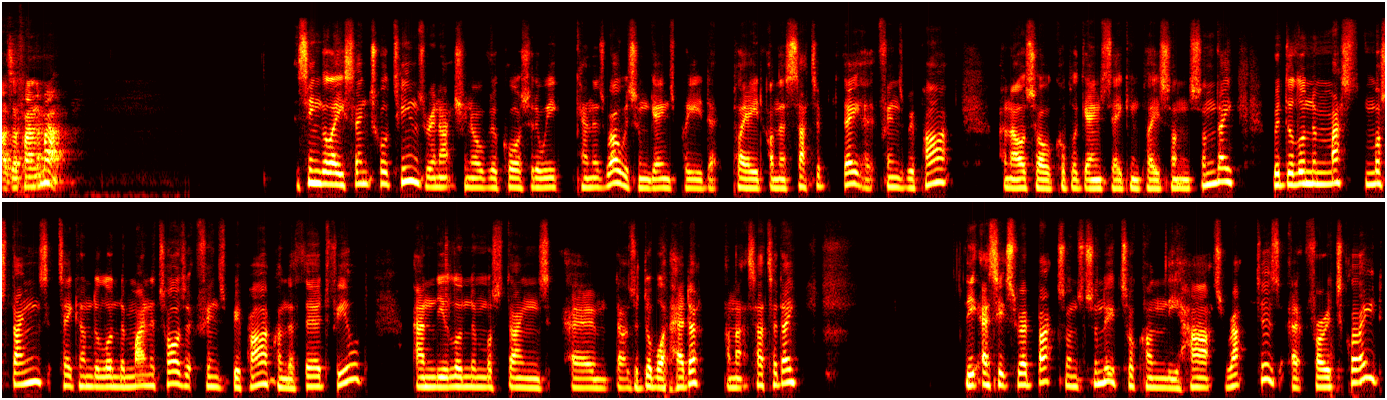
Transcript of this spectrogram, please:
as I find them out. The single A central teams were in action over the course of the weekend as well, with some games played played on the Saturday at Finsbury Park, and also a couple of games taking place on Sunday. With the London Mustangs taking on the London Minotaurs at Finsbury Park on the third field, and the London Mustangs um, that was a double header on that Saturday. The Essex Redbacks on Sunday took on the Herts Raptors at Forest Glade,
